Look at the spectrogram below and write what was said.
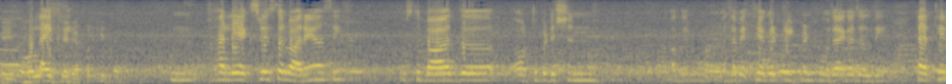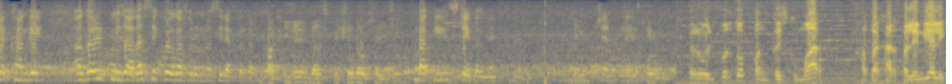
ਕਿੱਥੇ ਰੈਫਰ ਕੀਤਾ? ਹਾਲੇ ਐਕਸ-ਰੇਜ਼ ਕਰਵਾ ਰਹੇ ਹਾਂ ਅਸੀਂ। ਉਸ ਤੋਂ ਬਾਅਦ ਆਰਥੋਪੈਡਿਸ਼ਨ ਅਗਰ ਮਤਲਬ ਇੱਥੇ ਅਗਰ ਟ੍ਰੀਟਮੈਂਟ ਹੋ ਜਾਏਗਾ ਜਲਦੀ ਤਾਂ ਇੱਥੇ ਹੀ ਰੱਖਾਂਗੇ। ਅਗਰ ਕੋਈ ਜ਼ਿਆਦਾ ਸਿਕ ਹੋਏਗਾ ਫਿਰ ਉਹਨੂੰ ਅਸੀਂ ਰੈਫਰ ਕਰ ਬਾਕੀ ਜਿਹੜੇ 10 ਪੇਸ਼ੈਂਟ ਆ ਉਹ ਸਹੀ ਹੈ ਬਾਕੀ ਸਟੇਬਲ ਨੇ। ਜਨਰਲਾਈਜ਼ ਥੈਂਕ ਯੂ ਫਿਰੋਜ਼ਪੁਰ ਤੋਂ ਪੰਕਜ ਕੁਮਾਰ ਖਬਰ ਹਰਪਲ ਇੰਡੀਆ ਲਈ।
